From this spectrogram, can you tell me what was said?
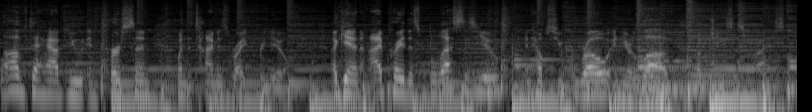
love to have you in person when the time is right for you. Again, I pray this blesses you and helps you grow in your love of Jesus Christ.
